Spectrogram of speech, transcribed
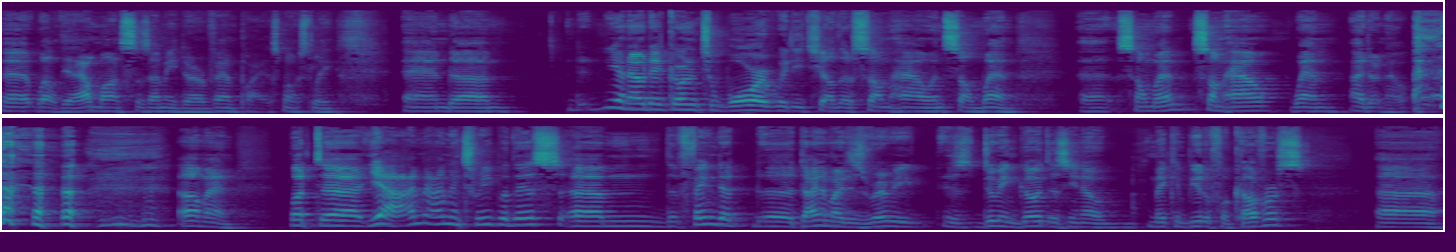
Uh, well, they are monsters. I mean, they're vampires mostly, and um, you know they're going to war with each other somehow and some when. Uh, somewhen, somehow, when, I don't know. oh man. But uh, yeah, I'm, I'm intrigued with this. Um, the thing that uh, Dynamite is very is doing good is you know making beautiful covers. Uh,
